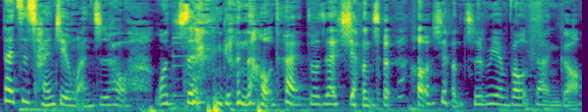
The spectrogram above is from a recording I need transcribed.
再次产检完之后，我整个脑袋都在想着，好想吃面包、蛋糕。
